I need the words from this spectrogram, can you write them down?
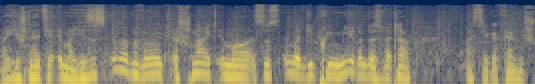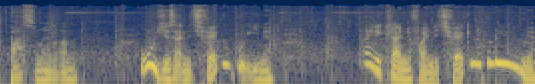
Weil hier schneit ja immer. Hier ist es immer bewölkt. Es schneit immer. Es ist immer deprimierendes Wetter. Da ist ja gar keinen Spaß mehr dran. Oh, hier ist eine Zwergenruine. Eine kleine, feine Zwergenruine.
